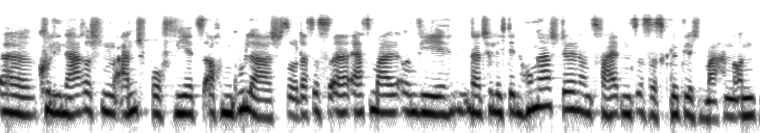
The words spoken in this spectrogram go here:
äh, kulinarischen Anspruch wie jetzt auch ein Gulasch. So, das ist äh, erstmal irgendwie natürlich den Hunger stillen und zweitens ist es glücklich machen. Und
